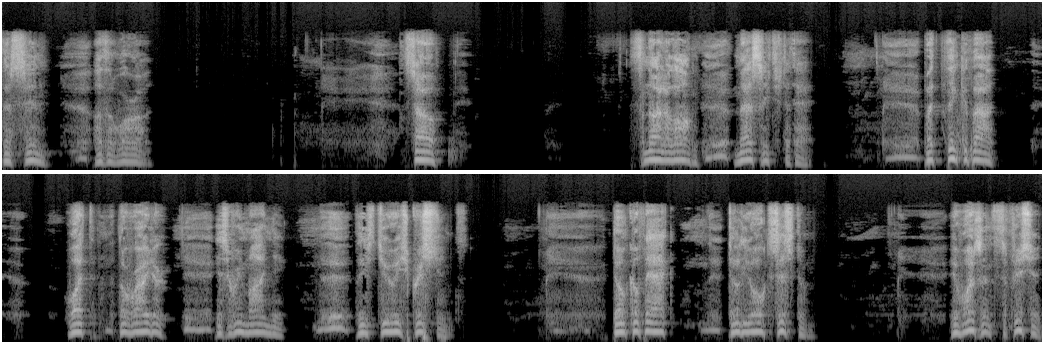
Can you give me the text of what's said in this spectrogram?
the sin of the world. So, it's not a long message today. But think about what the writer is reminding these Jewish Christians. Don't go back to the old system. It wasn't sufficient.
